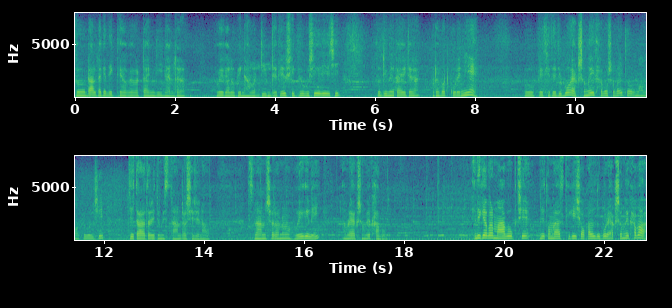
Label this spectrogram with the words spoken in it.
তো ডালটাকে দেখতে হবে আবার টাইমলি ডালটা হয়ে গেল কি না আবার ডিমটাকেও সিদ্ধ বসিয়ে দিয়েছি। তো ডিমের কারিটা ফটাফট করে নিয়ে ওকে খেতে দিব। একসঙ্গেই খাব সবাই। তো ওর মা আমাকে বলছি যে, তাড়াতাড়ি তুমি স্নানটা সেরে নাও। স্নান সারানো হয়ে গেলেই আমরা একসঙ্গে খাব। এদিকে আবার মা বকছে যে, তোমরা আজকে কি সকাল দুপুর একসঙ্গে খাবা?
